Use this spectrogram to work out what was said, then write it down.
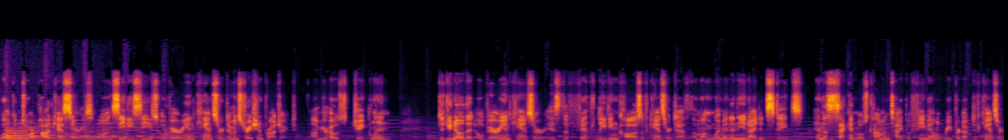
Welcome to our podcast series on CDC's Ovarian Cancer Demonstration Project. I'm your host, Jake Lynn. Did you know that ovarian cancer is the fifth leading cause of cancer death among women in the United States and the second most common type of female reproductive cancer?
